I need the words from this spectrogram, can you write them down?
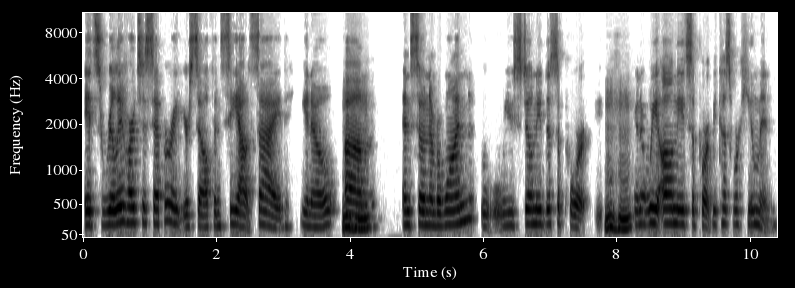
it's really hard to separate yourself and see outside, you know? Mm-hmm. Um, and so, number one, you still need the support. Mhm. You know, we all need support because we're human,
